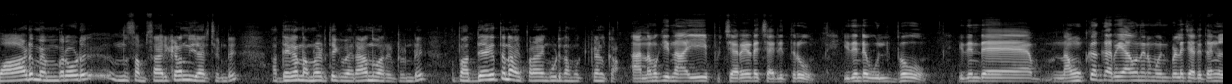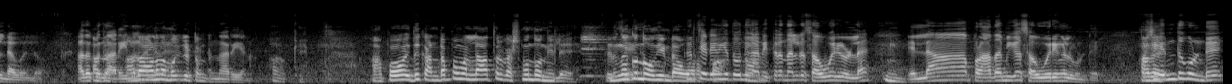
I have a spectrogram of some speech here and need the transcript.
വാർഡ് മെമ്പറോട് ഒന്ന് സംസാരിക്കണം എന്ന് വിചാരിച്ചിട്ടുണ്ട്. അദ്ദേഹം നമ്മുടെ അടുത്തേക്ക് വരാമെന്ന് പറഞ്ഞിട്ടുണ്ട്. അപ്പോൾ അദ്ദേഹത്തിന്റെ അഭിപ്രായം കൂടി നമുക്ക് കേൾക്കാം. ആ നമുക്ക് ഈ നായി ഈ ചെറയുടെ ചരിത്രവും ഇതിന്റെ ഉത്ഭവവും ഇതിന്റെ നമുക്കൊക്കെ അറിയാവുന്നതിന് മുൻപുള്ള ചരിത്രങ്ങൾ ഉണ്ടാവുമല്ലോ? അതൊക്കെ ഒന്ന് അറിയാം അതാണ് നമുക്ക് കിട്ടേണ്ടത്. അറിയണം. ഓക്കെ. അപ്പോൾ ഇത് കണ്ടപ്പോൾ വല്ലാത്തൊരു വിഷമം തോന്നിയില്ലേ? നിങ്ങൾക്കും തോന്നിയിട്ടുണ്ടാവും തീർച്ചയായിട്ടും എനിക്ക് തോന്നി കാരണം ഇത്ര നല്ല സൗകര്യമുള്ള എല്ലാ പ്രാഥമിക സൗകര്യങ്ങളും ഉണ്ട്. പക്ഷെ എന്തുകൊണ്ട്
